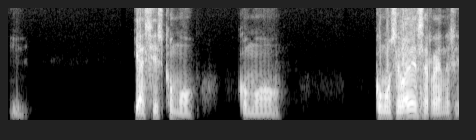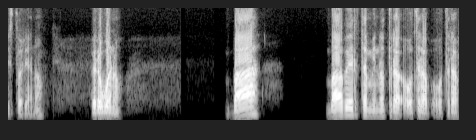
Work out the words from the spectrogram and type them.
y, así es como, como, como se va desarrollando esa historia, ¿no? Pero bueno, va, va a haber también otra, otra, otra,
